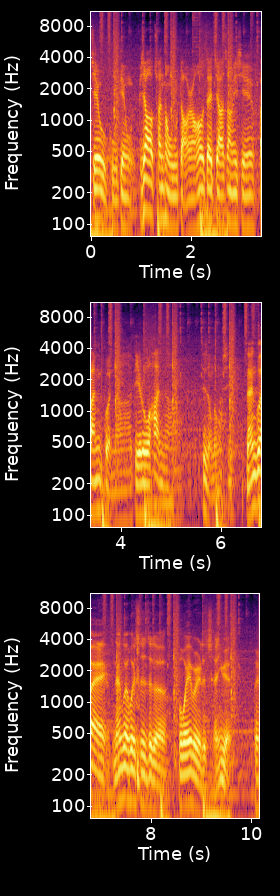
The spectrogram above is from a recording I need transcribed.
街舞、古典舞，比较传统舞蹈，然后再加上一些翻滚啊、叠罗汉啊这种东西。难怪难怪会是这个 Forever 的成员。对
